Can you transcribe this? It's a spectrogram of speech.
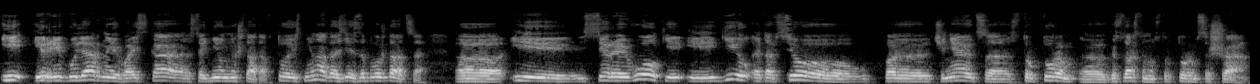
и иррегулярные войска Соединенных Штатов. То есть не надо здесь заблуждаться. Э, и серые волки, и ИГИЛ, это все подчиняются структурам, э, государственным структурам США.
